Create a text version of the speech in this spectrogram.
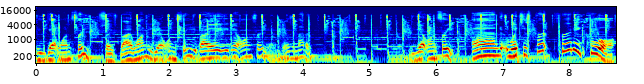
you get one free. So if you buy one, you get one free. You buy eight, you get one free. It doesn't matter. You get one free. And which is per- pretty cool.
